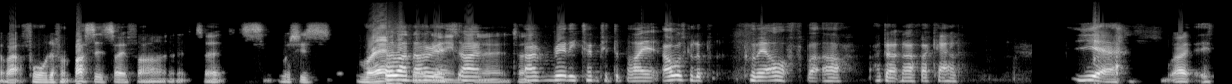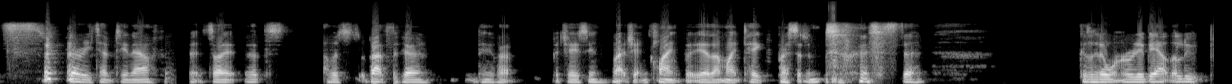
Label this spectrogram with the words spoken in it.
about four different buses so far, it's, uh, it's which is rare. All I know game, is I'm, know, to- I'm really tempted to buy it. I was going to put it off, but uh, I don't know if I can. Yeah, well, it's very tempting now. Like that's I was about to go and think about purchasing Ratchet and Clank, but yeah, that might take precedence. Just because I don't want to really be out the loop.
